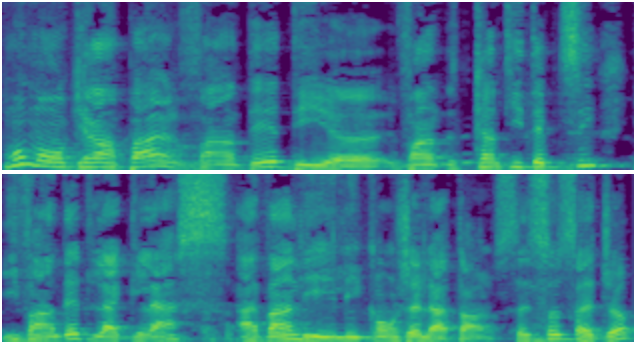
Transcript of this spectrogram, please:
Moi, mon grand-père vendait des... euh, vend- quand il était petit, il vendait de la glace avant les, les congélateurs. C'est ça sa job?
